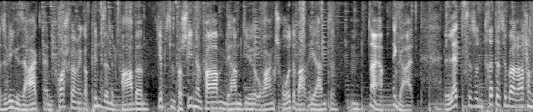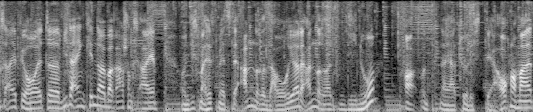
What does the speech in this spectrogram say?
Also wie gesagt, ein froschförmiger Pinsel mit Farbe. Gibt es in verschiedenen Farben. Wir haben die orange-rote Variante. Hm, naja, egal. Letztes und drittes Überraschungsei für heute. Wieder ein Kinderüberraschungsei. Und diesmal hilft mir jetzt der andere Saurier, der andere Dino. Oh, und naja, natürlich der auch nochmal.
